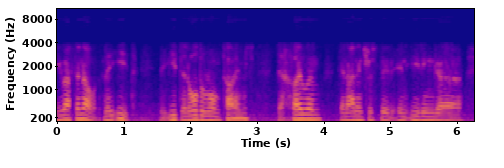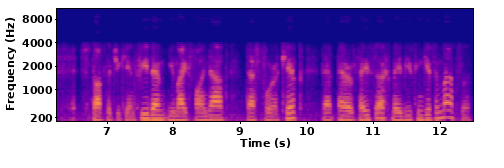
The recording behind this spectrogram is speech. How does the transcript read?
you have to know they eat. They eat at all the wrong times. They're chaylim. They're not interested in eating uh, stuff that you can't feed them. You might find out that for a kip, that erev Pesach, maybe you can give him matzah.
